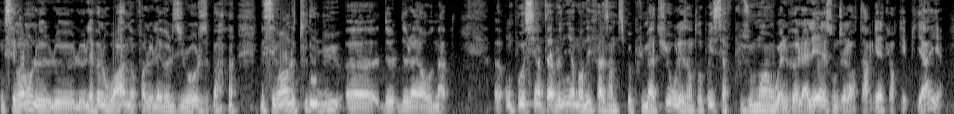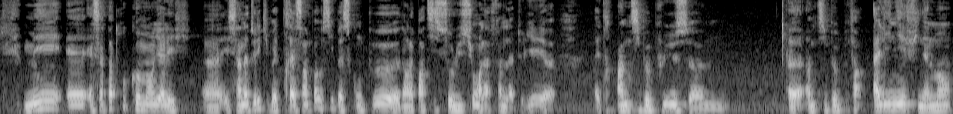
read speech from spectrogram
Donc c'est vraiment le, le, le, level 1, enfin le level 0, je sais pas, mais c'est vraiment le tout début euh, de, de, la roadmap. Euh, on peut aussi intervenir dans des phases un petit peu plus matures où les entreprises savent plus ou moins où elles veulent aller, elles ont déjà leur target, leur KPI, mais elles, elles savent pas trop comment y aller. Euh, et c'est un atelier qui peut être très sympa aussi parce qu'on peut, dans la partie solution à la fin de l'atelier, euh, être un petit peu plus, euh, un petit peu, enfin finalement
